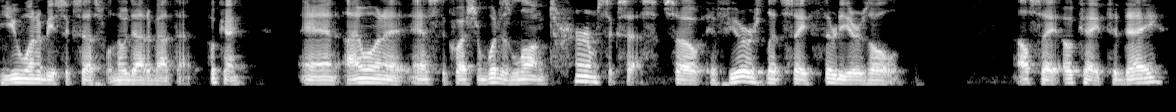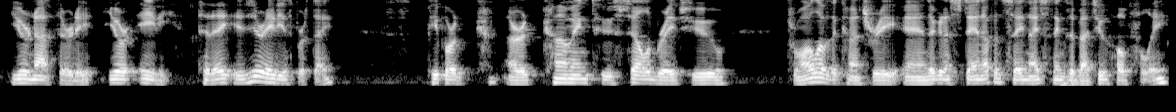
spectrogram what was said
You want to be successful, no doubt about that. Okay. And I want to ask the question what is long term success? So if you're, let's say, 30 years old, I'll say, okay, today you're not 30, you're 80. Today is your 80th birthday people are are coming to celebrate you from all over the country, and they're going to stand up and say nice things about you. Hopefully,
